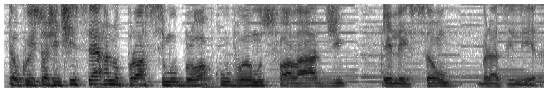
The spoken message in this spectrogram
Então, com isso, a gente encerra. No próximo bloco, vamos falar de eleição brasileira.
